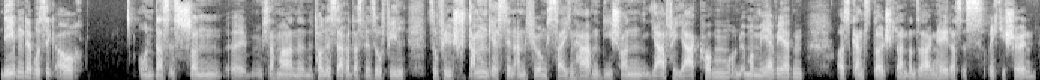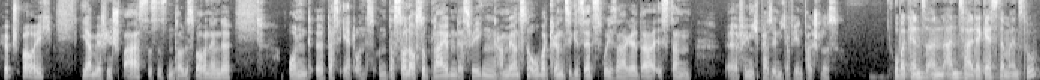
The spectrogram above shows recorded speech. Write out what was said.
neben der Musik auch. Und das ist schon, äh, ich sag mal, eine, tolle Sache, dass wir so viel, so viel Stammgäste in Anführungszeichen haben, die schon Jahr für Jahr kommen und immer mehr werden aus ganz Deutschland und sagen, hey, das ist richtig schön, hübsch bei euch. Hier haben wir viel Spaß, das ist ein tolles Wochenende. Und äh, das ehrt uns. Und das soll auch so bleiben. Deswegen haben wir uns eine Obergrenze gesetzt, wo ich sage, da ist dann äh, für mich persönlich auf jeden Fall Schluss. Obergrenze an Anzahl der Gäste, meinst du?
